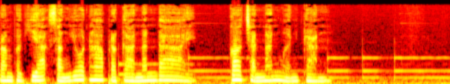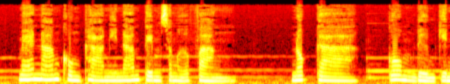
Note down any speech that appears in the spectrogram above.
รัมภคิยะสังโยชน์ห้าประการนั้นได้ ก็ฉันนั้นเหมือนกัน แม้น้ำคงคามีน้ำเต็มเสมอฝั่ง นกกา ก้มดื่มกิน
